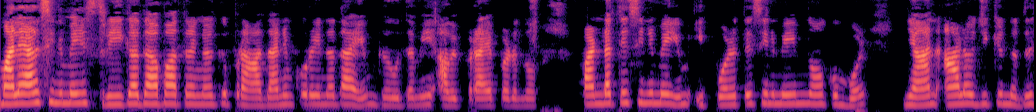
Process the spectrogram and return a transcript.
മലയാള സിനിമയിൽ സ്ത്രീ കഥാപാത്രങ്ങൾക്ക് പ്രാധാന്യം കുറയുന്നതായും ഗൗതമി അഭിപ്രായപ്പെടുന്നു. പണ്ടത്തെ സിനിമയും ഇപ്പോഴത്തെ സിനിമയും നോക്കുമ്പോൾ ഞാൻ ആലോചിക്കുന്നത്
